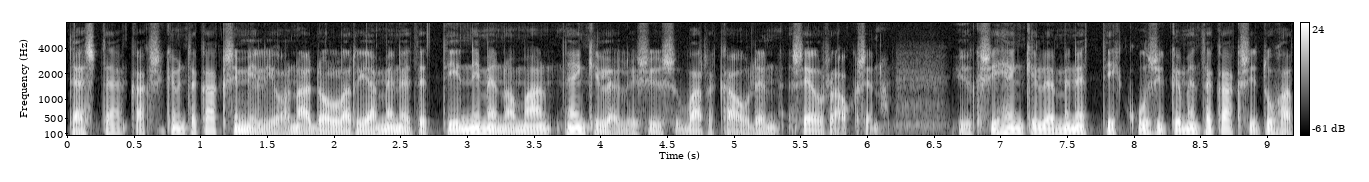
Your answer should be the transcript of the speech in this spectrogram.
Tästä 22 miljoonaa dollaria menetettiin nimenomaan henkilöllisyysvarkauden seurauksena. Yksi henkilö menetti 62 000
